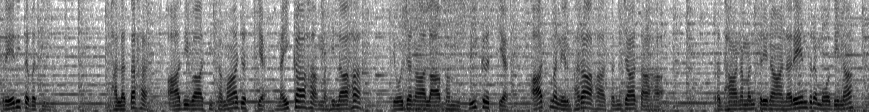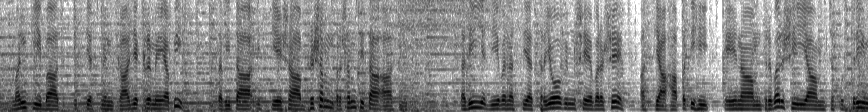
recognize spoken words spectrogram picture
प्रेरितवती। फलतः आदिवासिसमाजस्य नैकाः महिलाः योजनालाभं स्वीकृत्य आत्मनिर्भराः सञ्जाताः प्रधानमन्त्रिणा नरेन्द्रमोदिना मन् की बात् इत्यस्मिन् कार्यक्रमे अपि सविता इत्येषा भृशं प्रशंसिता आसीत्। तदीयजीवनस्य त्रयोविंशे वर्षे अस्याः पतिः एनां त्रिवर्षीयां च पुत्रीं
